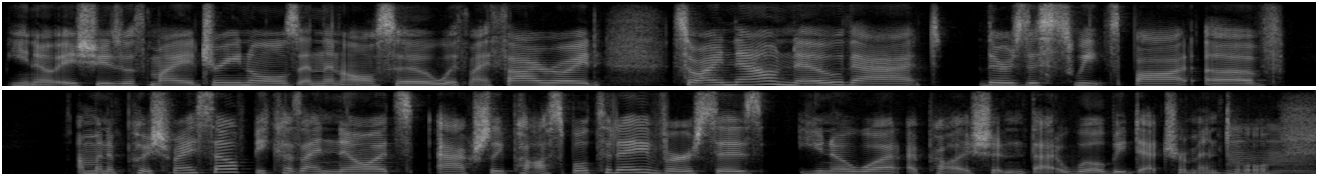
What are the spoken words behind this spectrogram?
you know, issues with my adrenals and then also with my thyroid. So I now know that there's this sweet spot of, I'm going to push myself because I know it's actually possible today versus, you know what, I probably shouldn't. That will be detrimental. Mm-hmm.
